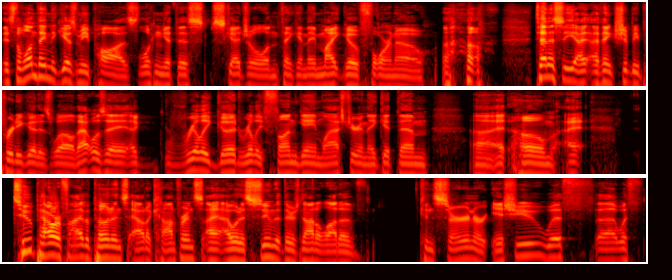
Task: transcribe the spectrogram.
it's the one thing that gives me pause looking at this schedule and thinking they might go 4 0. Tennessee, I, I, think, should be pretty good as well. That was a, a, really good, really fun game last year, and they get them uh, at home. I, two Power Five opponents out of conference. I, I, would assume that there's not a lot of concern or issue with uh, with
